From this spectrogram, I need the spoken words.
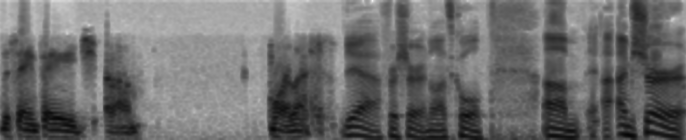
the same page, um, more or less. yeah, for sure. No, that's cool. Um, I'm sure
